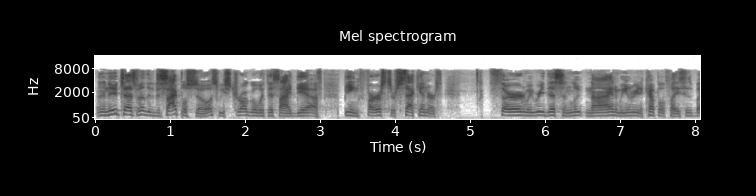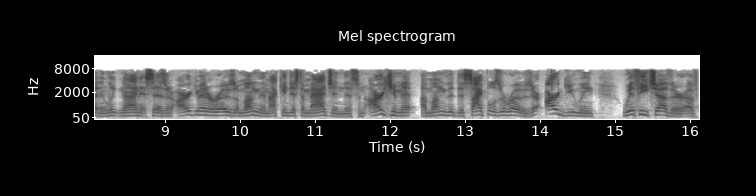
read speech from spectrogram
In the New Testament, the disciples show us we struggle with this idea of being first or second or third. We read this in Luke 9. We read a couple of places, but in Luke 9 it says, An argument arose among them. I can just imagine this. An argument among the disciples arose. They're arguing with each other of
